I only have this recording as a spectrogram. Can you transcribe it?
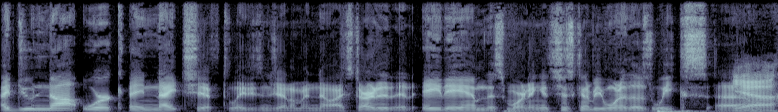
I do not work a night shift, ladies and gentlemen. No, I started at 8 a.m. this morning. It's just going to be one of those weeks. Um, yeah.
